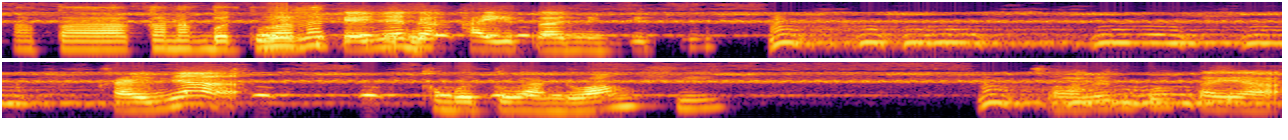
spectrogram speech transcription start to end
Apa sih, aja? kayaknya ada kaitannya gitu kayaknya kebetulan doang sih. Soalnya gue kayak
